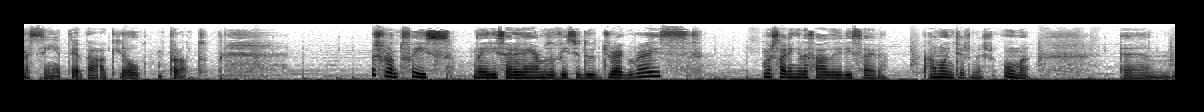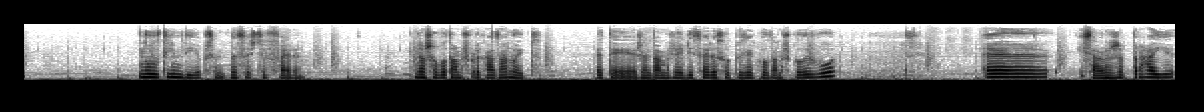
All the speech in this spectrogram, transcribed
assim até dá aquele. Pronto. Mas pronto, foi isso. Na Ericeira ganhámos o vício do Drag Race. Uma história engraçada da Ericeira. Há muitas, mas uma. Um, no último dia, portanto, na sexta-feira, nós só voltámos para casa à noite. Até jantámos na Ericeira, só depois é que voltámos para Lisboa. Uh, e estávamos na praia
